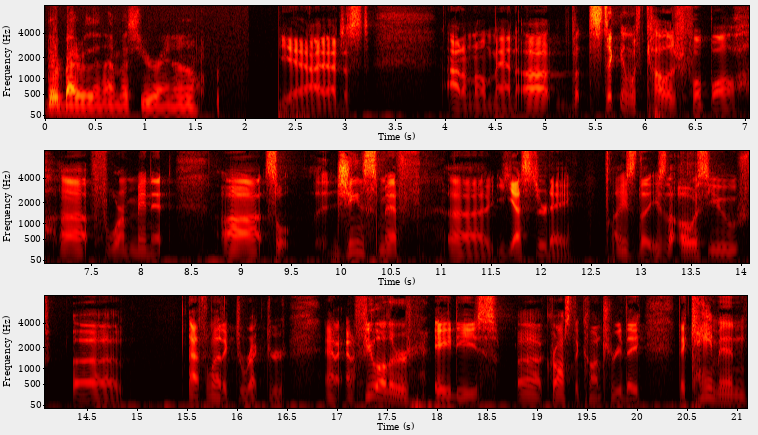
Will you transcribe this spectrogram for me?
they're better than MSU right now. Yeah, I, I just I don't know, man. Uh, but sticking with college football uh, for a minute. Uh, so Gene Smith uh, yesterday, he's the he's the OSU uh, athletic director, and, and a few other ads uh, across the country. They they came in,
